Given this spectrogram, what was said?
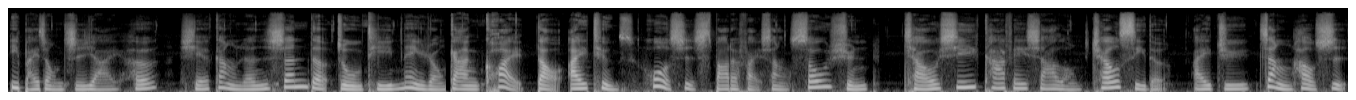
一百种职涯和斜杠人生的主题内容，赶快到 iTunes 或是 Spotify 上搜寻乔西咖啡沙龙。Chelsea 的 IG 账号是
